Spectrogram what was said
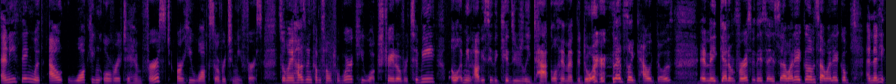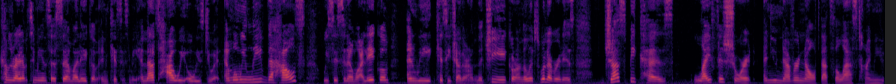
anything without walking over to him first, or he walks over to me first. So my husband comes home from work, he walks straight over to me. Well, I mean, obviously the kids usually tackle him at the door. That's like how it goes. And they get him first, but they say, Salam alaikum, Salam alaikum. And then he comes right up to me and says, Salam alaikum alaikum and kisses me. And that's how we always do it. And when we leave the house, we say salamu alaikum and we kiss each other on the cheek or on the lips, whatever it is, just because life is short and you never know if that's the last time you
